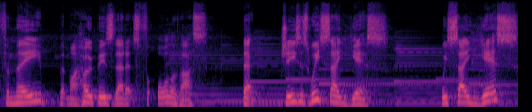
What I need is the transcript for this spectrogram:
for me, but my hope is that it's for all of us that Jesus, we say yes. We say yes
